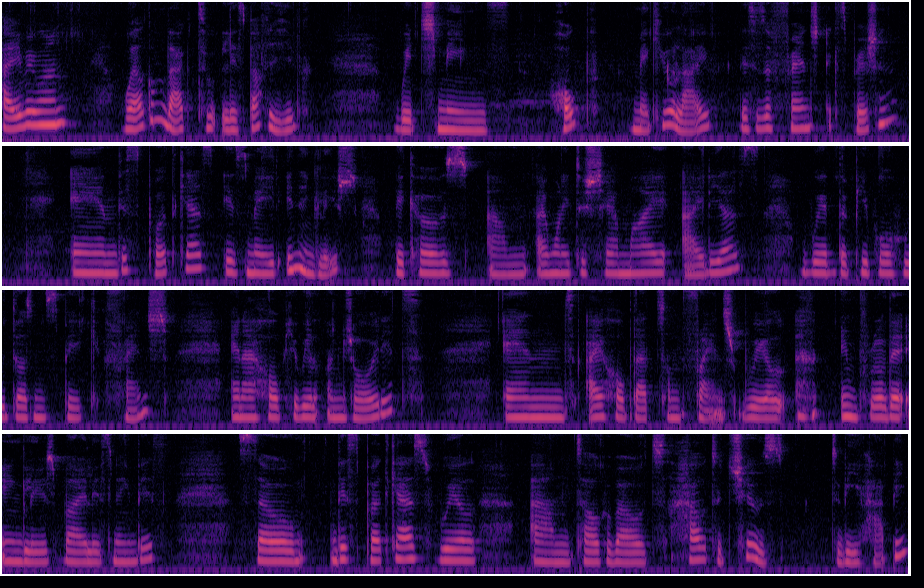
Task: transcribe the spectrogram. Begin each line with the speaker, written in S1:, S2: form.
S1: Hi everyone, welcome back to L'espoir fait vivre, which means hope make you alive. This is a French expression, and this podcast is made in English because um, I wanted to share my ideas with the people who doesn't speak French, and I hope you will enjoy it. And I hope that some French will improve their English by listening this. So this podcast will um, talk about how to choose to be happy,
